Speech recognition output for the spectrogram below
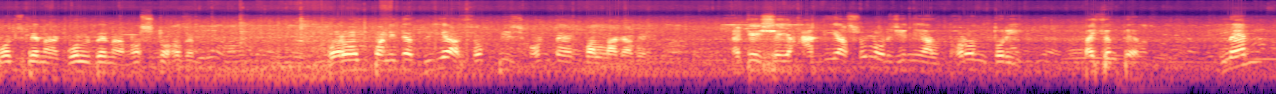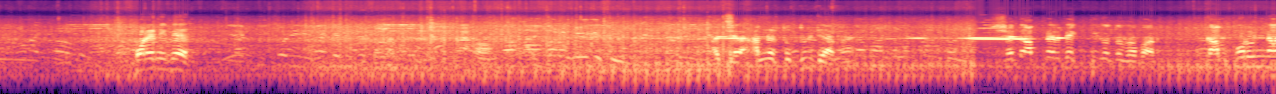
বসবে না গলবে না নষ্ট হবে না গরম পানিতে ধুইয়া চব্বিশ ঘণ্টা একবার লাগাবেন। এটাই সেই আদি আসল অরিজিনাল ধরন তরি। পাইছেন তেল নেন, পরে নিবেন। আচ্ছা আপনার তো দুইটা না? সেটা আপনার ব্যক্তিগত ব্যাপার। কাম করুন না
